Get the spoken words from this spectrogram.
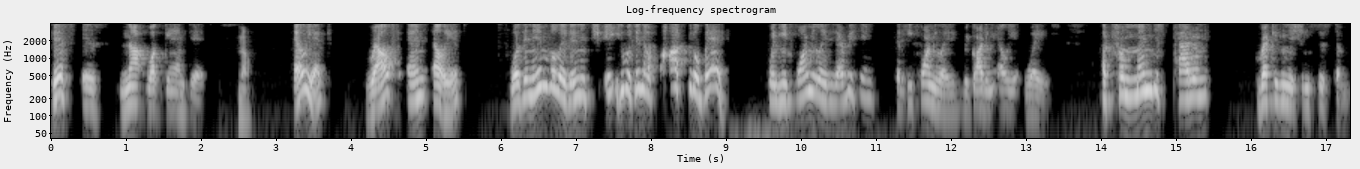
This is not what Gann did. No. Elliott, Ralph N. Elliott, was an invalid and he was in a hospital bed when he formulated everything that he formulated regarding Elliott Wave. A tremendous pattern recognition system,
